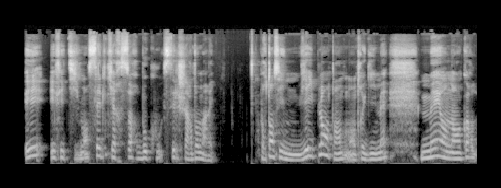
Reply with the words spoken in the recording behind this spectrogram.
Et effectivement, celle qui ressort beaucoup, c'est le chardon-marie. Pourtant, c'est une vieille plante, hein, entre guillemets, mais on a encore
